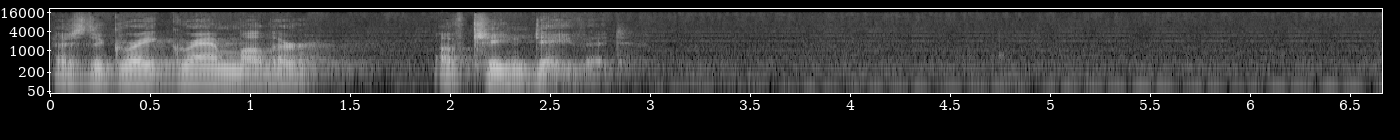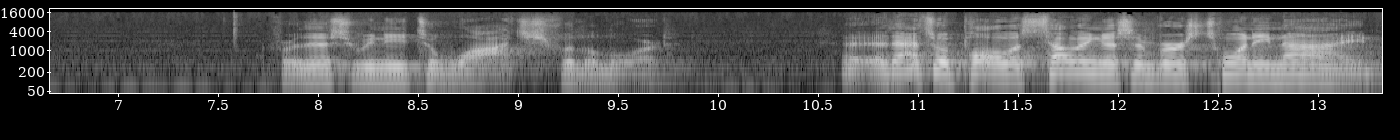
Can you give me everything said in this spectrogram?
as the great grandmother of King David. For this, we need to watch for the Lord. That's what Paul is telling us in verse 29.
